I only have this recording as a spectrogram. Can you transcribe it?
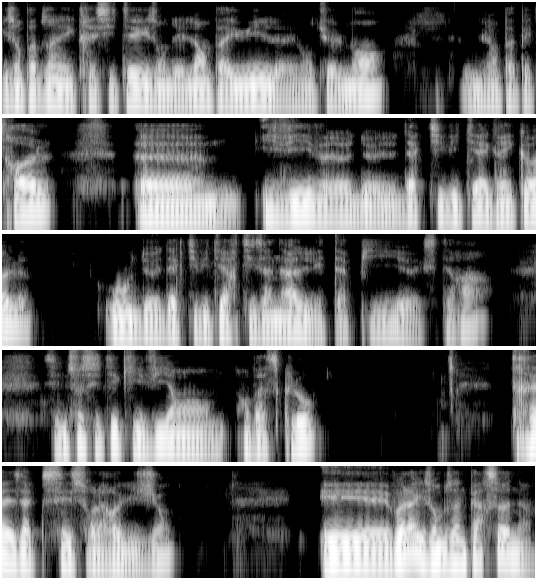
ils n'ont pas besoin d'électricité. Ils ont des lampes à huile éventuellement, des lampes à pétrole. Ils vivent d'activités agricoles ou d'activités artisanales, les tapis, etc. C'est une société qui vit en, vase clos, très axée sur la religion. Et voilà, ils ont besoin de personne.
